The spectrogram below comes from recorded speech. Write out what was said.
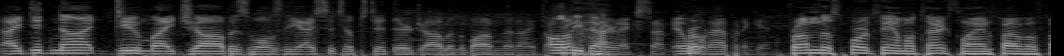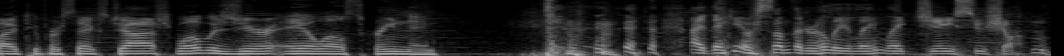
I did not do my job as well as the Isotopes did their job in the bottom of the ninth. I'll be better next time. It won't happen again. From the Sports Animal text line 505 Josh, what was your AOL screen name? I think it was something really lame like Jay Suchon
